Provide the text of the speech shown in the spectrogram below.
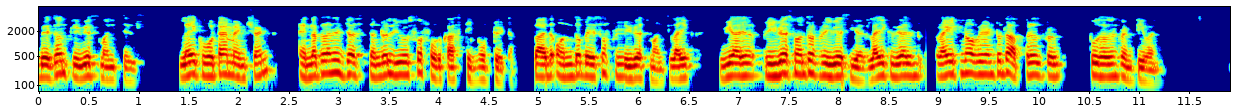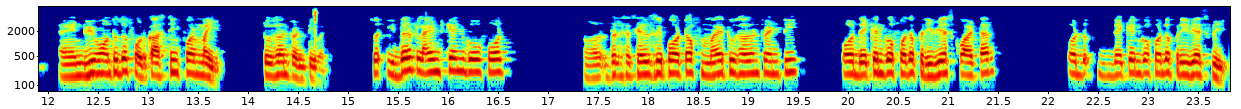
based on previous month sales. Like what I mentioned, Anaplan is just general use for forecasting of data but on the basis of previous month. Like we are previous month or previous year. Like we are right now we're into the April 2021 and we want to do forecasting for May 2021. So either client can go for uh, the sales report of May 2020 or they can go for the previous quarter or they can go for the previous week.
